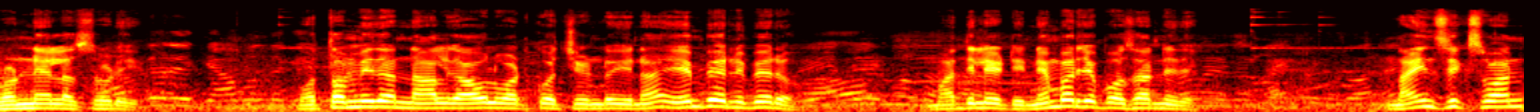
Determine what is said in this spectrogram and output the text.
రెండు నెలల సోడి. మొత్తం మీద నాలుగు ఆవులు పట్టుకొచ్చిండు ఈయన. ఏం పేరు నీ పేరు? మదిలేటి నెంబర్ చెప్పు సార్ నీది. Nine six one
